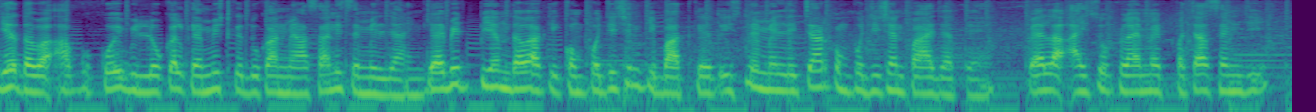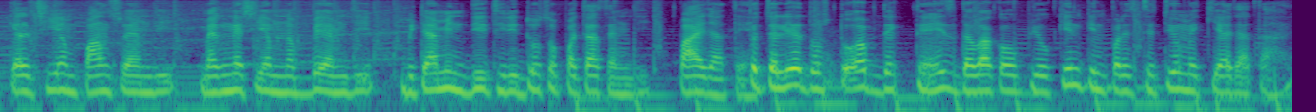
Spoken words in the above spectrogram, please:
यह दवा आपको कोई भी लोकल केमिस्ट की दुकान में आसानी से मिल जाएँगे। कैबिट पीएम दवा की कंपोजिशन की बात करें तो इसमें मेनली चार कंपोजिशन पाए जाते हैं। पहला आइसोफ्लाइमेट 50 M calcium 500 M magnesium 90 M vitamin D three दो एम पाए जाते हैं। तो चलिए दोस्तों, अब देखते हैं इस दवा का उपयोग किन किन परिस्थितियों में किया जाता है।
